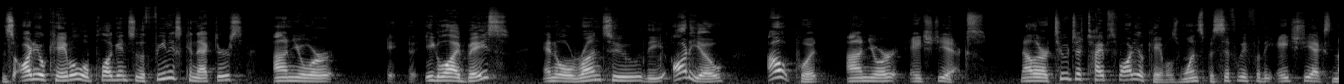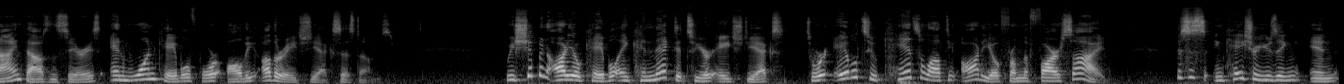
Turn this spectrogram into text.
This audio cable will plug into the Phoenix connectors on your Eagle-Eye base and it will run to the audio output on your HDX. Now there are two types of audio cables, one specifically for the HDX 9000 series and one cable for all the other HDX systems. We ship an audio cable and connect it to your HDX so we're able to cancel out the audio from the far side. This is in case you're using an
